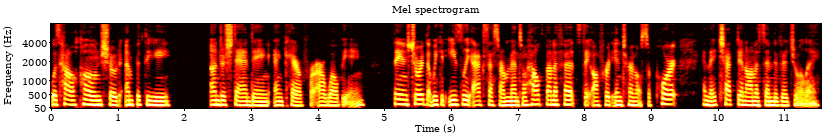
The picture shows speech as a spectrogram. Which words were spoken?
was how Hone showed empathy, understanding, and care for our well-being. They ensured that we could easily access our mental health benefits. They offered internal support and they checked in on us individually.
